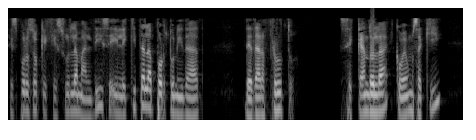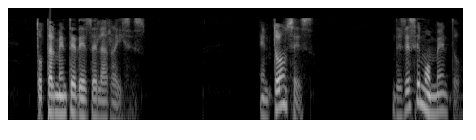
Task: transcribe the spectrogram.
Es por eso que Jesús la maldice y le quita la oportunidad de dar fruto, secándola, como vemos aquí, totalmente desde las raíces. Entonces, desde ese momento,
